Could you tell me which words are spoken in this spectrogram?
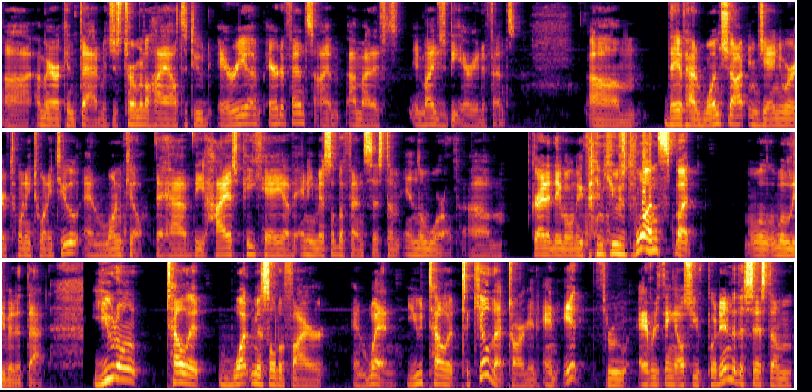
uh, American THAAD, which is Terminal High Altitude Area Air Defense. I, I might have, it might just be Area Defense. Um, they have had one shot in January of 2022 and one kill. They have the highest PK of any missile defense system in the world. Um, granted, they've only been used once, but we'll, we'll leave it at that. You don't tell it what missile to fire and when. You tell it to kill that target, and it, through everything else you've put into the system,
